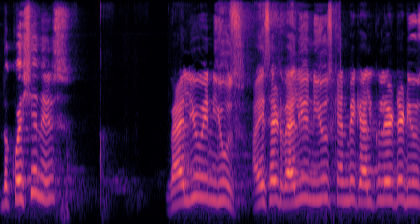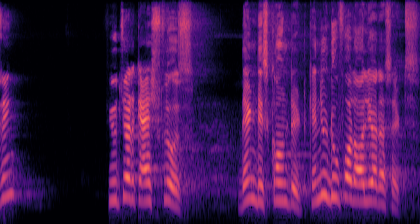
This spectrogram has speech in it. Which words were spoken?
the question is value in use. I said value in use can be calculated using future cash flows, then discount it. Can you do for all your assets?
